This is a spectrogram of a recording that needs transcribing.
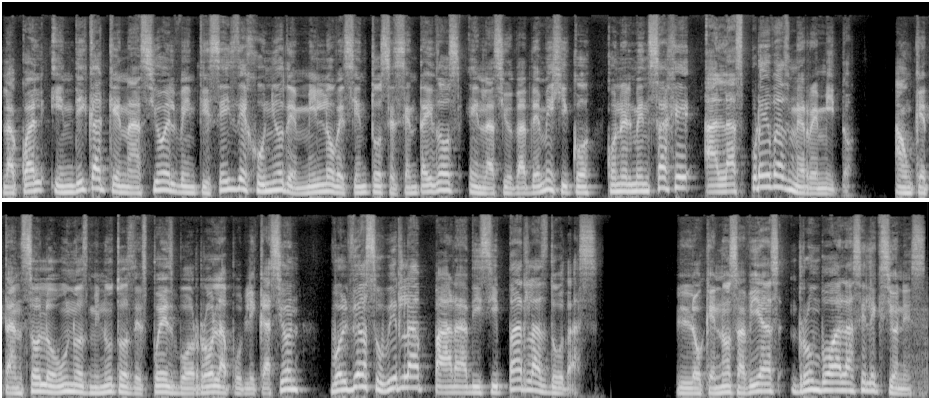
la cual indica que nació el 26 de junio de 1962 en la Ciudad de México con el mensaje A las pruebas me remito. Aunque tan solo unos minutos después borró la publicación, volvió a subirla para disipar las dudas. Lo que no sabías rumbo a las elecciones.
